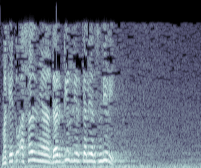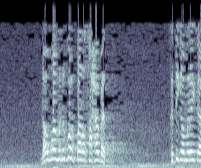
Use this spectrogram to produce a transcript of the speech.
maka itu asalnya dari diri, diri kalian sendiri. Dan Allah menegur para sahabat ketika mereka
